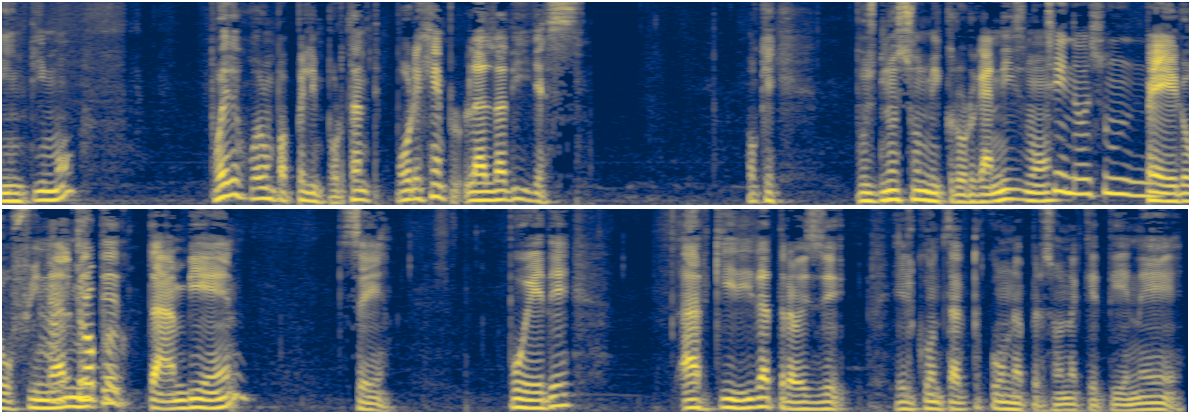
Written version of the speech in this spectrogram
íntimo puede jugar un papel importante. Por ejemplo, las ladillas. Ok, pues no es un microorganismo, sí, no es un pero finalmente también se puede adquirir a través de el contacto con una persona que tiene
